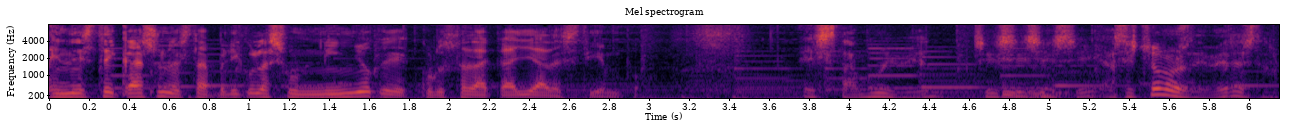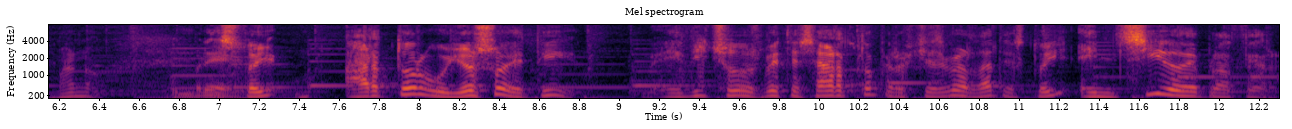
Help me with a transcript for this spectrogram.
En este caso, en esta película, es un niño que cruza la calle a destiempo. Está muy bien. Sí, sí, sí, sí. Has hecho los deberes, hermano. Hombre. Estoy harto orgulloso de ti he dicho dos veces harto, pero es que es verdad, estoy henchido de placer.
